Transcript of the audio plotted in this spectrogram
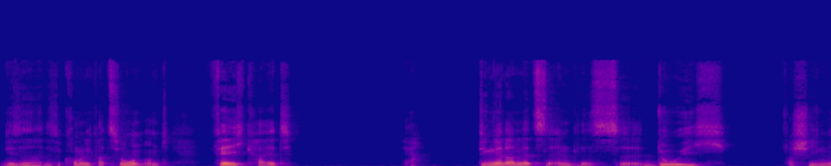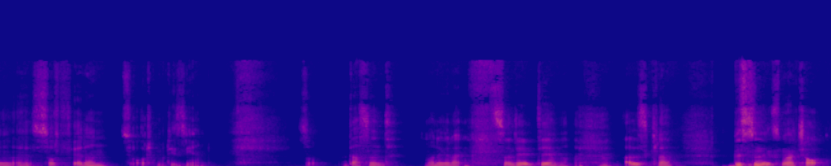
diese, diese Kommunikation und Fähigkeit, ja, Dinge dann letzten Endes äh, durch verschiedene äh, Software dann zu automatisieren. So, das sind meine Gedanken zu dem Thema. Alles klar. Bis zum nächsten Mal. Ciao.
